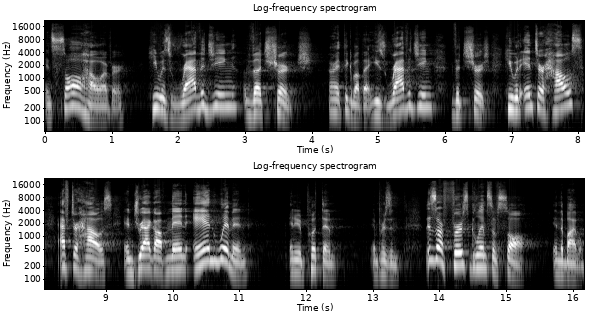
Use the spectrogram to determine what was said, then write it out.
And Saul, however, he was ravaging the church. All right, think about that. He's ravaging the church. He would enter house after house and drag off men and women, and he would put them in prison. This is our first glimpse of Saul in the Bible,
